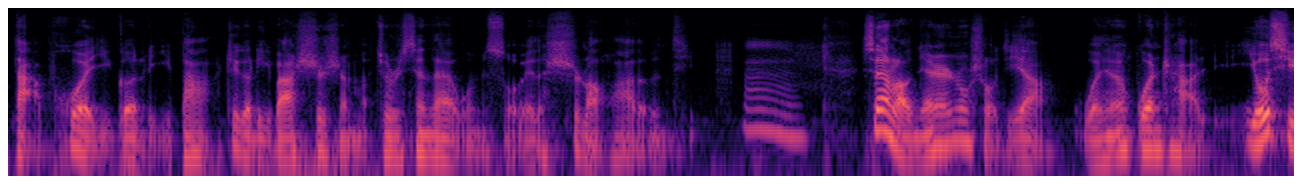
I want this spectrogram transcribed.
打破一个篱笆，这个篱笆是什么？就是现在我们所谓的适老化的问题。嗯现在老年人用手机啊，我现在观察，尤其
